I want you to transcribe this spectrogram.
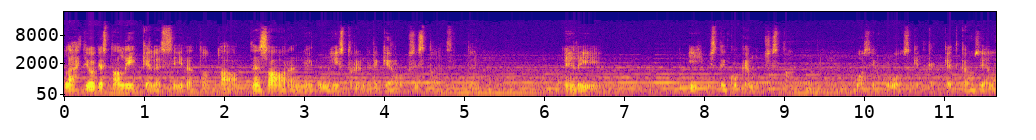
lähti oikeastaan liikkeelle siitä tota, sen saaren niin kuin historian eri kerroksista ja sitten eri ihmisten kokemuksista vuosien kuluessa, ketkä, ketkä on siellä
